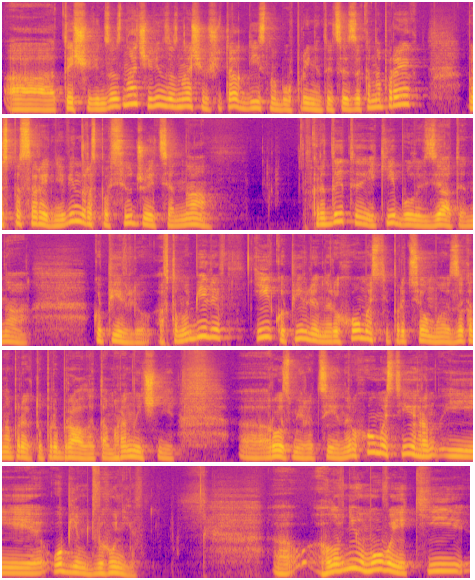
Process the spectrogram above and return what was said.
А те, що він зазначив, він зазначив, що так дійсно був прийнятий цей законопроект. Безпосередньо він розповсюджується на кредити, які були взяті на купівлю автомобілів і купівлю нерухомості. При цьому законопроекту прибрали там граничні е, розміри цієї нерухомості і об'єм двигунів. Е, Головні умови, які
